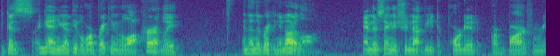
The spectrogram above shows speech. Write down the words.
because again, you have people who are breaking the law currently, and then they're breaking another law, and they're saying they should not be deported or barred from. Re-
